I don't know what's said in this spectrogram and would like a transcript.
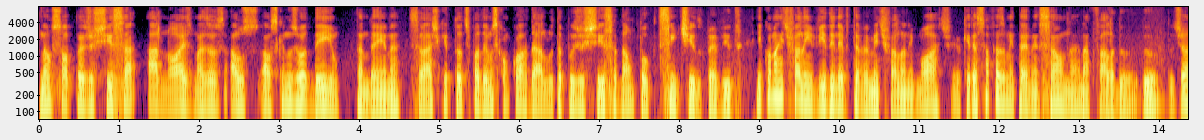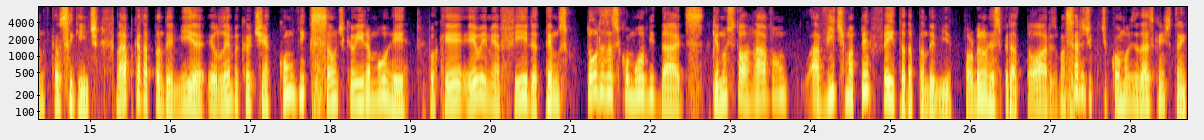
Não só para a justiça a nós, mas aos, aos, aos, que nos rodeiam também, né? Isso eu acho que todos podemos concordar. A luta por justiça dá um pouco de sentido para a vida. E como a gente fala em vida, inevitavelmente falando em morte, eu queria só fazer uma intervenção na, na fala do, do, do Jonathan, que é o seguinte: na época da pandemia, eu lembro que eu tinha convicção de que eu iria morrer, porque eu e minha filha temos todas as comorbidades que nos tornavam a vítima perfeita da pandemia. Problemas respiratórios, uma série de, de comorbidades que a gente tem.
